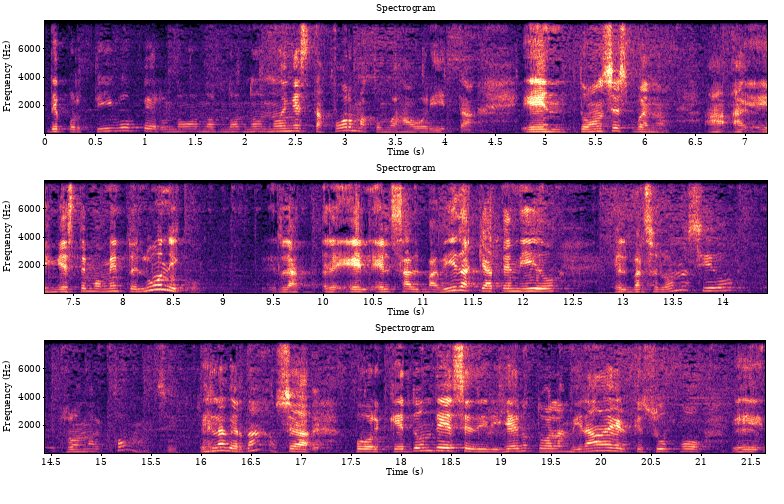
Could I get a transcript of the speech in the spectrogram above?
deportivo, pero no, no, no, no, no en esta forma como es ahorita. Entonces, bueno, en este momento el único el, salvavidas que ha tenido el Barcelona ha sido Ronald Koeman. Es la verdad, o sea, porque es donde se dirigieron todas las miradas, el que supo eh,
